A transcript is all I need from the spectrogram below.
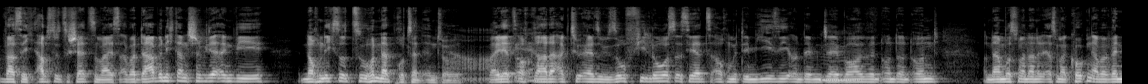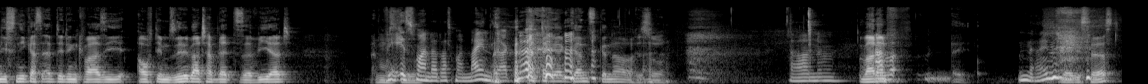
Was ich absolut zu schätzen weiß. Aber da bin ich dann schon wieder irgendwie noch nicht so zu 100% into. weil jetzt auch gerade aktuell sowieso viel los ist jetzt, auch mit dem Yeezy und dem Mhm. J Balvin und, und, und. Und da muss man dann erstmal gucken. Aber wenn die Sneakers-App dir den quasi auf dem Silbertablett serviert, dann musst Wer ist man da, dass man Nein sagt, ne? ja, ganz genau. Ist so. ja, ne. War dann Aber- Nein. Ladies first?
